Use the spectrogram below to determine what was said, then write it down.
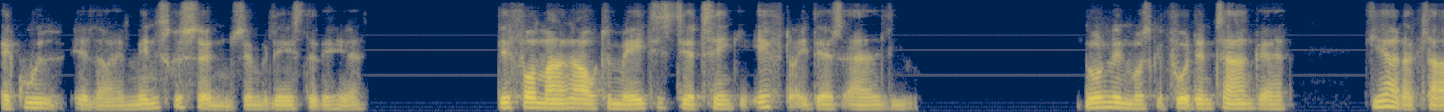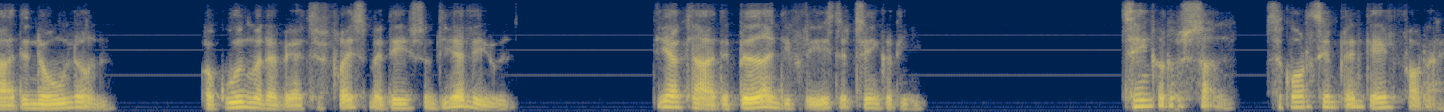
af Gud eller af menneskesønnen, som vi læste det her, det får mange automatisk til at tænke efter i deres eget liv. Nogle vil måske få den tanke, at de har da klaret det nogenlunde, og Gud må da være tilfreds med det, som de har levet. De har klaret det bedre end de fleste, tænker de. Tænker du sådan, så går det simpelthen galt for dig.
